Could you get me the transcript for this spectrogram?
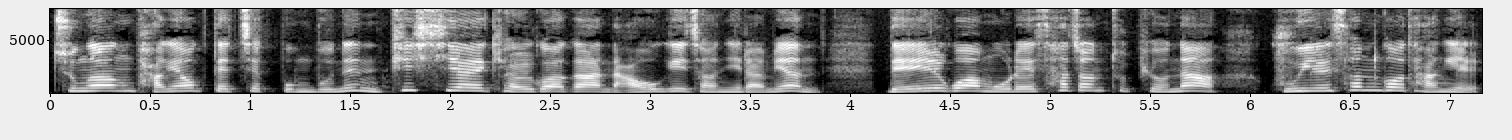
중앙방역대책본부는 PCR 결과가 나오기 전이라면 내일과 모레 사전투표나 9일 선거 당일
